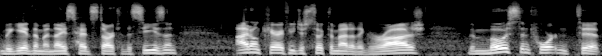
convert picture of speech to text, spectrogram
We gave them a nice head start to the season. I don't care if you just took them out of the garage. The most important tip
